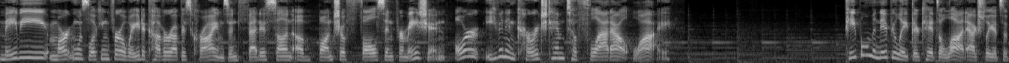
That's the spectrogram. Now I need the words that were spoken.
Maybe Martin was looking for a way to cover up his crimes and fed his son a bunch of false information, or even encouraged him to flat out lie. People manipulate their kids a lot, actually. It's a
